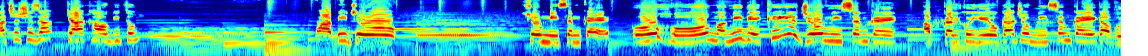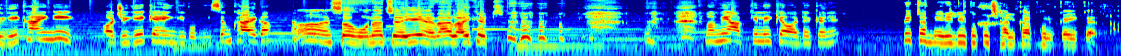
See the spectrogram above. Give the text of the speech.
अच्छा शिजा, क्या खाओगी तुम? भाभी जो जो मीसम का है। ओहो मम्मी देख रही है जो मीसम कहे अब कल को ये होगा जो मीसम कहेगा वो ये खाएँगी और जो ये कहेंगी वो मीसम खाएगा। हाँ ऐसा होना चाहिए and I like it mummy आपके लिए क्या ऑर्डर करें? बेटा मेरे लिए तो कुछ हल्का फुल्का ही करना।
